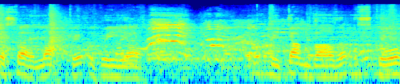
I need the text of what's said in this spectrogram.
Just so luck, it'll be, uh, it'll be Dunbar that'll score.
